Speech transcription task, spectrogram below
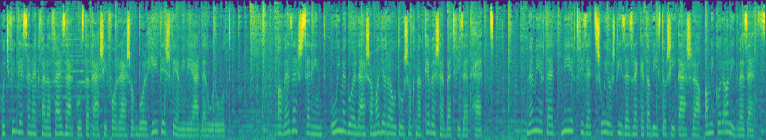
hogy függeszenek fel a felzárkóztatási forrásokból 7,5 milliárd eurót. A vezes szerint új megoldás a magyar autósoknak kevesebbet fizethetsz. Nem érted, miért fizetsz súlyos tízezreket a biztosításra, amikor alig vezetsz?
